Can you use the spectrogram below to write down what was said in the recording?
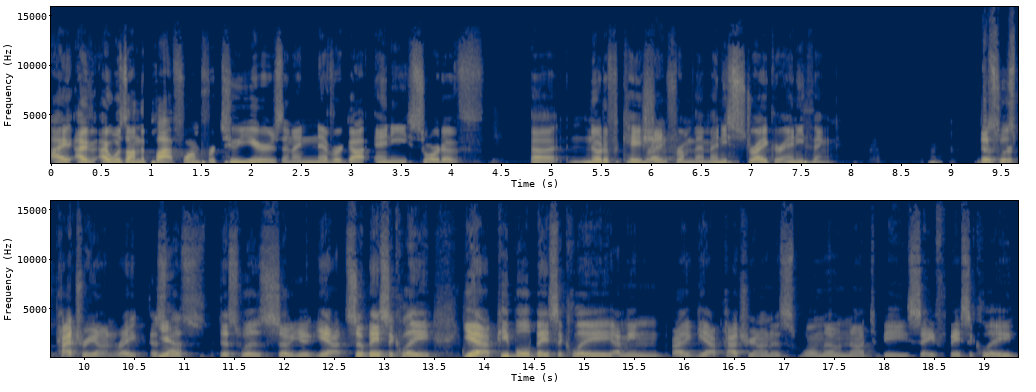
I, I I was on the platform for two years, and I never got any sort of uh, notification Right. from them, any strike or anything. this was Patreon, right? This Yeah. was this was so you yeah. So basically, yeah, people basically, I mean, I, yeah, Patreon is well known not to be safe, basically,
